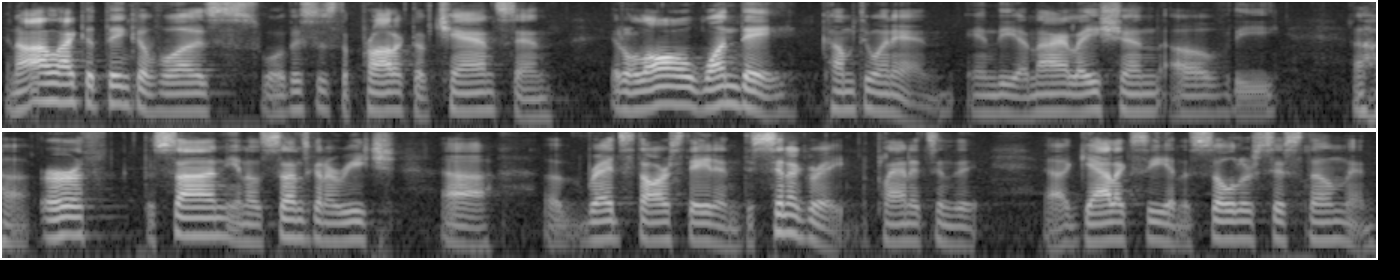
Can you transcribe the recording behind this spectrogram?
and all I could think of was, well, this is the product of chance, and it'll all one day come to an end in the annihilation of the uh, Earth, the sun. You know, the sun's going to reach uh, a red star state and disintegrate the planets in the uh, galaxy and the solar system. And,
